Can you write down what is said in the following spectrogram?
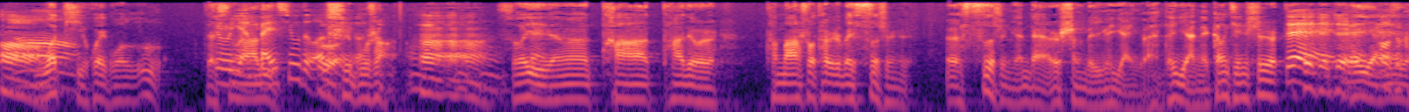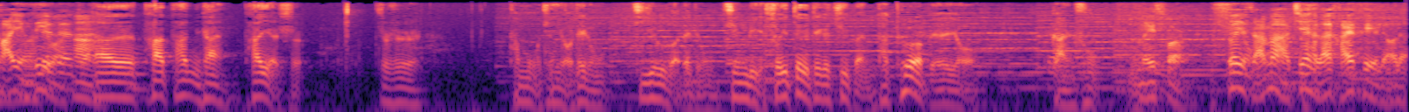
哦我体会过饿，在就是匈牙利吃不上。嗯嗯嗯，所以呢，他他就是他妈说他是被四十呃四十年代而生的一个演员，他演那钢琴师，对对对他演奥斯卡影帝嘛。他他他，你看他也是，就是他母亲有这种饥饿的这种经历，所以对这个剧本他特别有感触。没错，所以咱们啊，接下来还可以聊聊。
